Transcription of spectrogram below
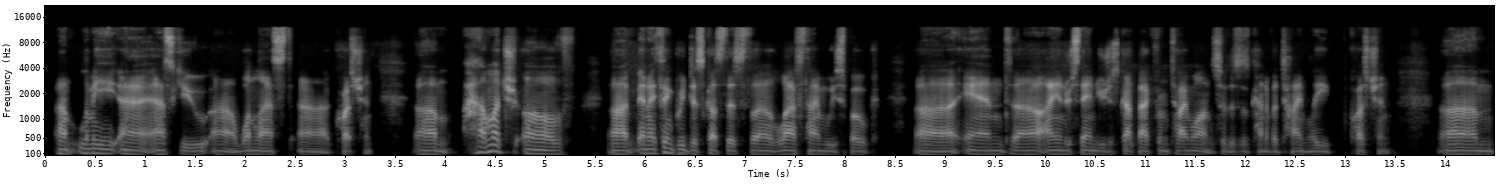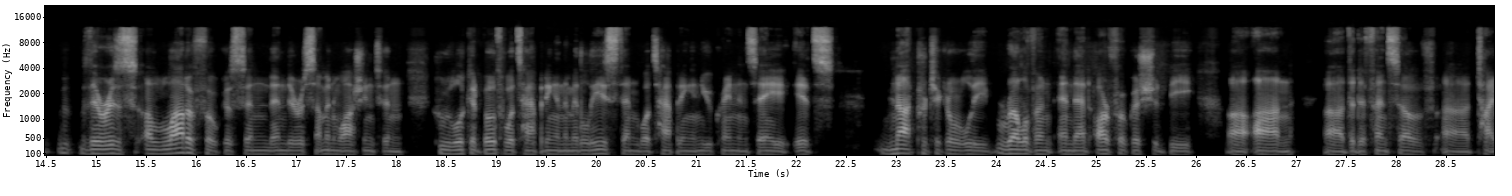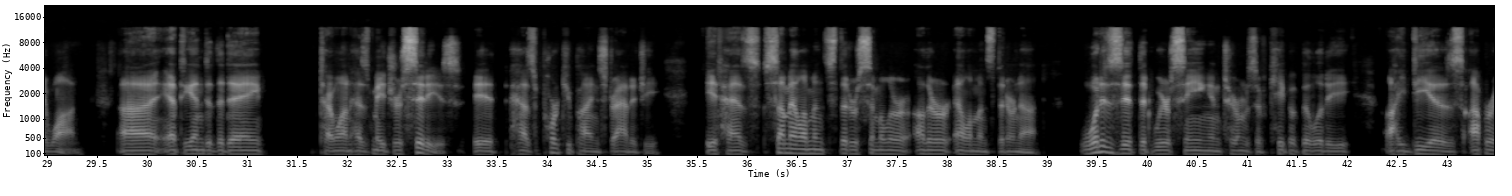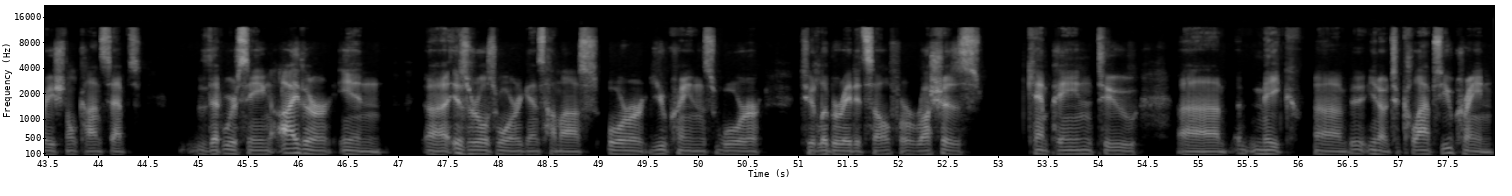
Um, let me uh, ask you uh, one last uh, question. Um, how much of, uh, and I think we discussed this the last time we spoke, uh, and uh, I understand you just got back from Taiwan, so this is kind of a timely question. Um, there is a lot of focus, and, and there are some in Washington who look at both what's happening in the Middle East and what's happening in Ukraine and say it's not particularly relevant, and that our focus should be uh, on uh, the defense of uh, Taiwan. Uh, at the end of the day, Taiwan has major cities. It has a porcupine strategy it has some elements that are similar, other elements that are not. What is it that we're seeing in terms of capability, ideas, operational concepts that we're seeing either in uh, Israel's war against Hamas or Ukraine's war to liberate itself or Russia's campaign to uh, make, uh, you know, to collapse Ukraine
